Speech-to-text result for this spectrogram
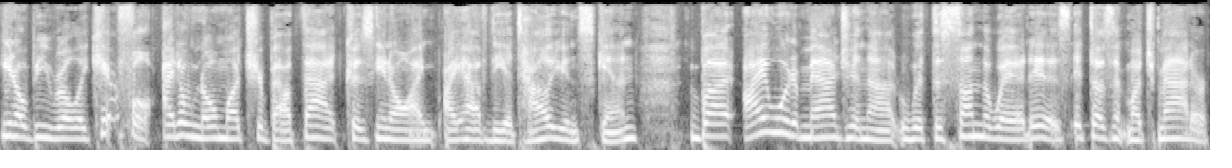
you know, be really careful." I don't know much about that because you know I I have the Italian skin, but I would imagine that with the sun the way it is, it doesn't much matter.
